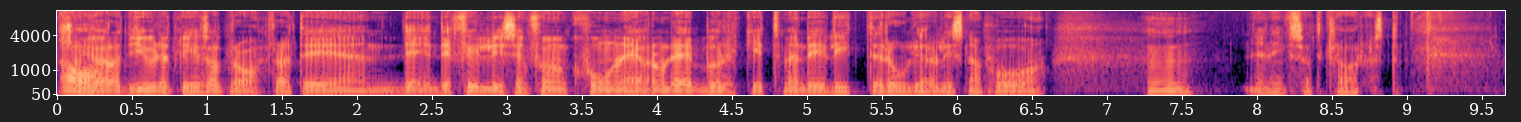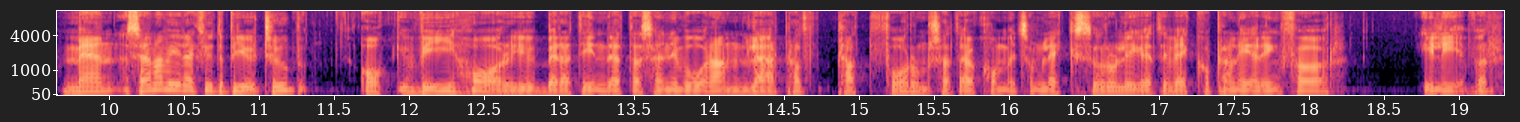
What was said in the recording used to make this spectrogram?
som ja. gör att ljudet blir hyfsat bra. För att det, det, det fyller sin funktion även om det är burkigt. Men det är lite roligare att lyssna på mm. en hyfsat klar röst. Men sen har vi lagt ut det på Youtube. Och vi har ju bäddat in detta sen i våran lärplattform så att det har kommit som läxor och legat i veckoplanering för elever.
